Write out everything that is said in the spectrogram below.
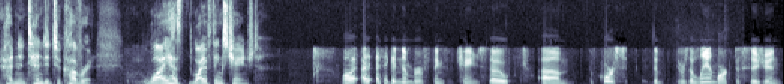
hadn't intended to cover it. Why has why have things changed? Well, I, I think a number of things have changed. So, um, of course, the, there was a landmark decision,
